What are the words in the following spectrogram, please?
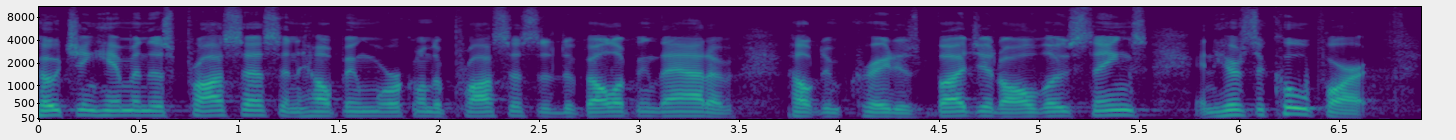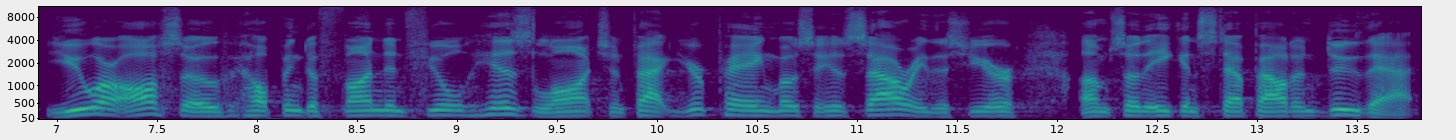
coaching him in this process and helping work on the process of developing that. I've helped him create his budget, all those things. And here's the cool part you are also helping to fund and fuel his launch. In fact, you're paying most of his salary this year um, so that he can step out and do that.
